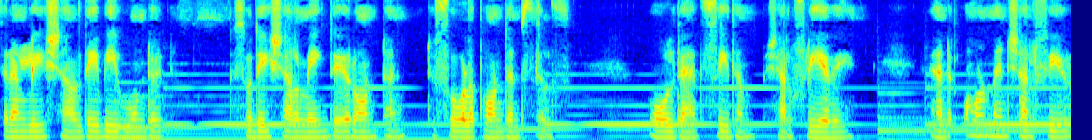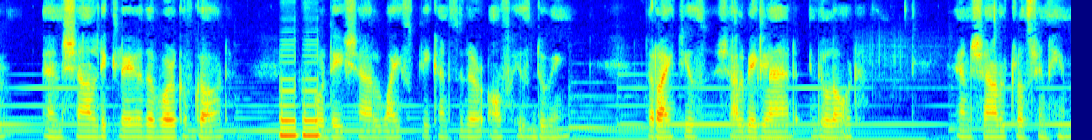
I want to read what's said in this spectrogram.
Suddenly shall they be wounded. So they shall make their own tongue to fall upon themselves. All that see them shall flee away, and all men shall fear, and shall declare the work of God. For they shall wisely consider of his doing. The righteous shall be glad in the Lord, and shall trust in him,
